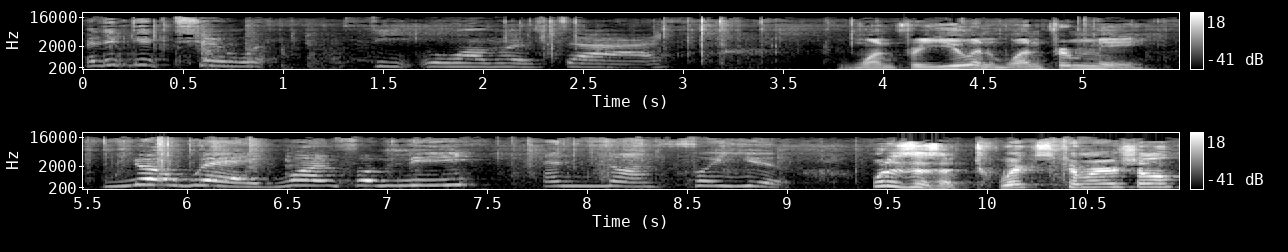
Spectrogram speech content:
I did get two feet warmers, Dad. One for you and one for me. No way. One for me and none for you. What is this, a Twix commercial?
